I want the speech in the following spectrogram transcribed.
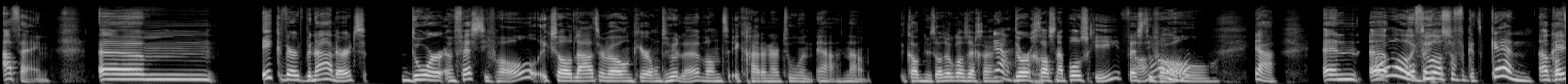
Afijn. Ehm, ik werd benaderd door een festival. Ik zal het later wel een keer onthullen, want ik ga er naartoe. En ja, nou, ik kan het nu trouwens ook wel zeggen. Ja. Door Grasnapolski Festival. Oh, En, eh, oh ik doe ik- alsof ik het ken. Oké, is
